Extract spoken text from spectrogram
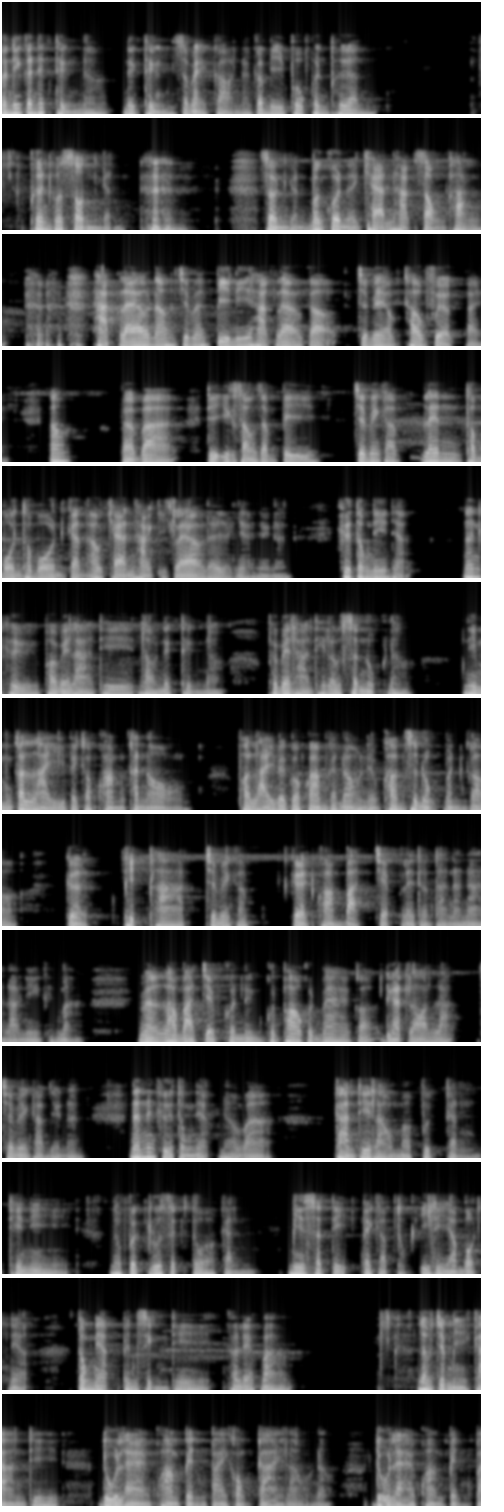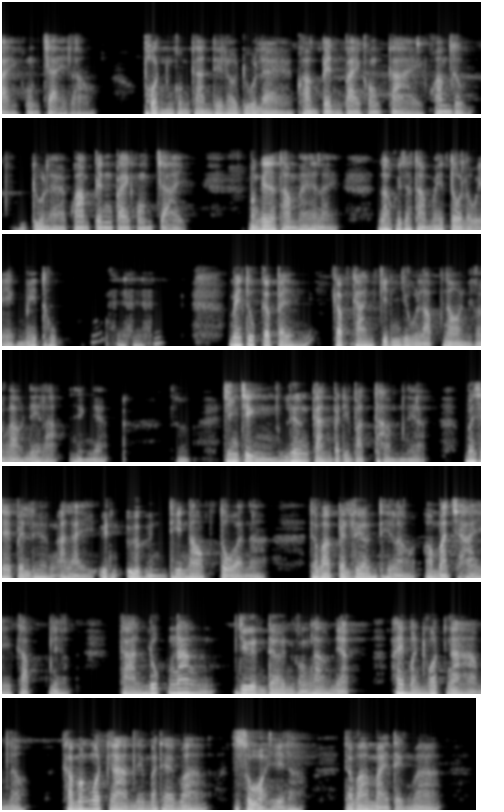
ตัวนี้ก็นึกถึงเนาะนึกถึงสมัยก่อนนะก็มีพวกเพื่อนเพื่อนเพื่อนก็สนกันสนกัน บางคนแขนหักสองครั้ง หักแล้วเนาะใช่ไหมปีนี้หักแล้วก็จะไม่เข้าเฟือกไป เอ้าแบบว่าเดี๋ยวอีกสองสามปีใช่ไหมครับ เล่นทมนทมนกันเอาแขนหักอีกแล้วอะไรอย่างเงี้ยอย่างนั้น คือตรงนี้เนี่ย นั่นคือพอเวลาที่เรานึกถึงเนาะพอเวลาที่เราสนุกเนาะ นี่มันก็ไหลไปกับความขนอง พอไหลไปกับความขนองเนี่ยความสนุกมันก็เกิดผิดพลาดใช่ไหมครับ เกิดความบาดเจ็บอะไรต่างๆนานาเหล่านี้ขึ้นมาเราบาดเจ็บคนหนึ่งคุณพ่อคุณแม่ก็เดือดร้อนละใช่ไหมครับ อย่างนั้น นั่นนั่นคือตรงเนี้ยนะว่า การที่เรามาฝึกกันที่นี่ เราฝึกรู้สึกตัวกัน มีสติไปกับทุกอิริยาบถเนี่ย ตรงเนี้ยเป็นสิ่งที่เขาเรียกว่า เราจะมีการที่ ดูแลความเป็นไปของกายเราเนาะดูแลความเป็นไปของใจเรา ผลของการที่เราดูแลความเป็นไปของกาย ความดูดูแลความเป็นไปของใจ มันก็จะทำให้อะไร เราก็จะทำให้ตัวเราเองไม่ทุกข์ไม่ทุกข์กับไปกับการกินอยู่หลับนอนของเรานี่แหละอย่างเนี้ยจริงๆ เรื่องการปฏิบัติธรรมเนี่ยไม่ใช่เป็นเรื่องอะไรอื่นๆที่นอกตัวนะ แต่ว่าเป็นเรื่องที่เราเอามาใช้กับเนี่ย การลุกนั่งยืนเดินของเราเนี่ย ให้มันงดงามเนาะคำว่างดงามนี่ไม่ได้ว่าสวยนะแต่ว่าหมายถึงว่า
